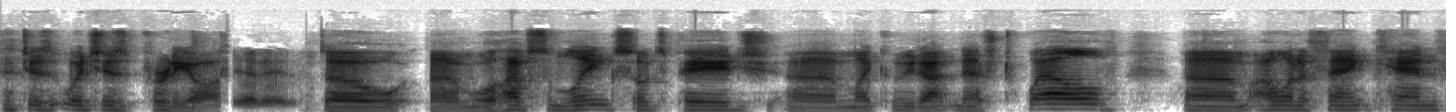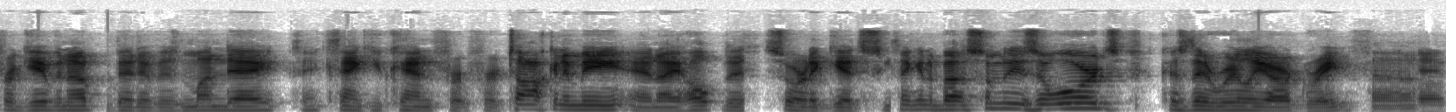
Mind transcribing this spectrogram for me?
which is which is pretty awesome. it is. So um, we'll have some links, notes page, uh, MikeCooney.net 12. Um, I want to thank Ken for giving up a bit of his Monday. Th- Thank you, Ken, for, for talking to me, and I hope this sort of gets thinking about some of these awards because they really are great. Uh, And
